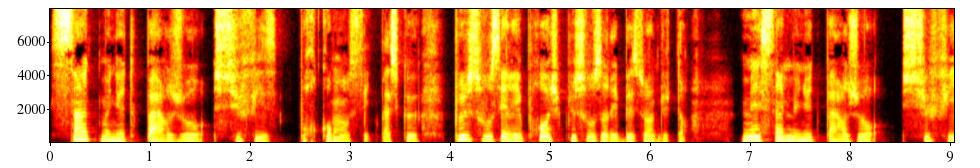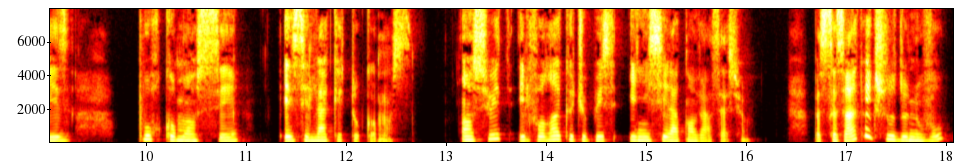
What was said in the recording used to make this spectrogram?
Cinq minutes par jour suffisent pour commencer parce que plus vous serez proche, plus vous aurez besoin du temps. Mais cinq minutes par jour suffisent pour commencer et c'est là que tout commence. Ensuite, il faudra que tu puisses initier la conversation. Parce que ça sera quelque chose de nouveau,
